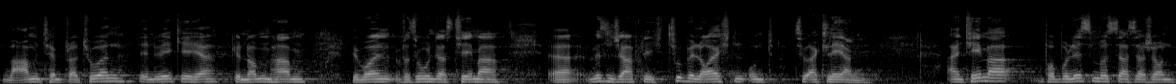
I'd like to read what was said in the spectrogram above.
warmen Temperaturen den Weg hierher genommen haben, wir wollen versuchen, das Thema äh, wissenschaftlich zu beleuchten und zu erklären. Ein Thema Populismus, das ja schon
